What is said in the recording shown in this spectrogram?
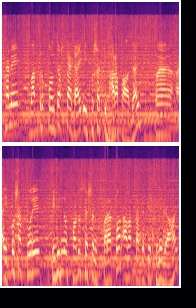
এখানে মাত্র পঞ্চাশ টাকায় এই পোশাকটি ভাড়া পাওয়া যায়। এই পোশাক পরে বিভিন্ন ফটো সেশন করার পর আবার তাদেরকে ছেড়ে দেওয়া হয়।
